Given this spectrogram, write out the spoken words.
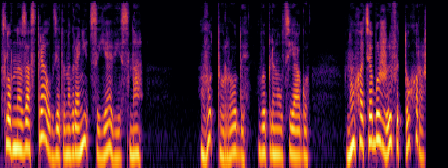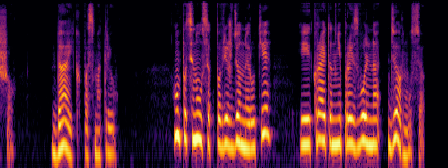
словно застрял где-то на границе яви и сна. «Вот уроды!» — выплюнул Тьяго. «Ну, хотя бы жив, и то хорошо. Дай-ка посмотрю». Он потянулся к поврежденной руке, и Крайтон непроизвольно дернулся,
